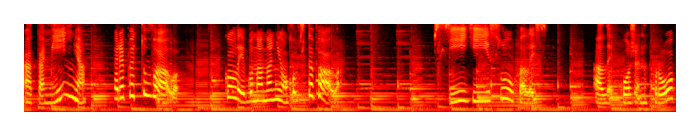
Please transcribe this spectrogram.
а каміння репетувало, коли вона на нього вставала. Всі її слухались, але кожен крок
